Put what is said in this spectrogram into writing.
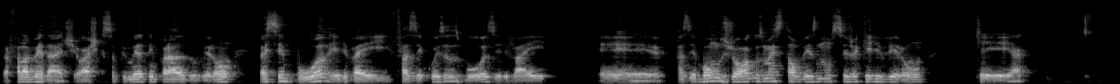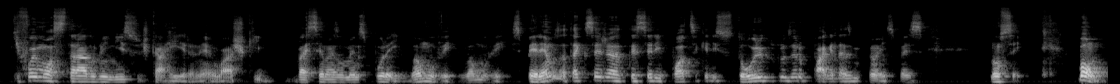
para falar a verdade. Eu acho que essa primeira temporada do Verón vai ser boa, ele vai fazer coisas boas, ele vai é, fazer bons jogos, mas talvez não seja aquele Verón que, a, que foi mostrado no início de carreira, né? Eu acho que vai ser mais ou menos por aí. Vamos ver, vamos ver. Esperemos até que seja a terceira hipótese que ele estoure que o Cruzeiro pague 10 milhões, mas não sei. Bom,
